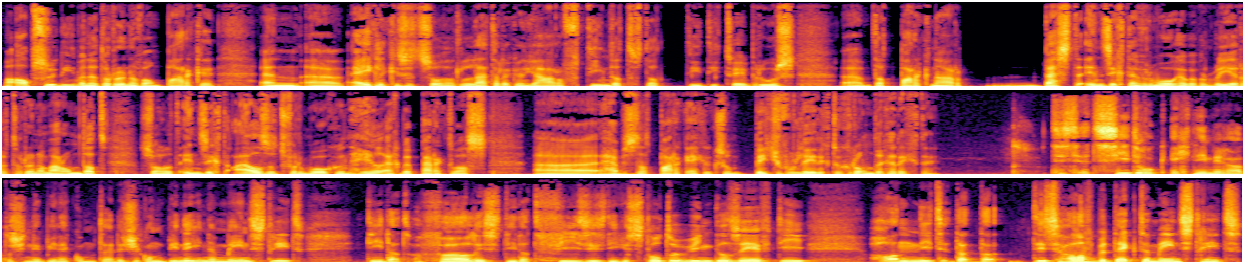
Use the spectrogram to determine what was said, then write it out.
Maar absoluut niet met het runnen van parken. En eigenlijk is het zo dat letterlijk een jaar of tien dat, dat die, die twee broers dat park naar beste inzicht en vermogen hebben proberen te runnen. Maar omdat zowel het inzicht als het vermogen heel erg beperkt was, hebben ze dat park eigenlijk zo'n beetje volledig te gronden gericht. Hè. Het, is, het ziet er ook echt niet meer uit als je nu binnenkomt. Hè. Dus je komt binnen in een Main Street die dat vuil is, die dat vies is, die gesloten winkels heeft, die... Oh, niet, dat, dat, het is half bedekte Main Street.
